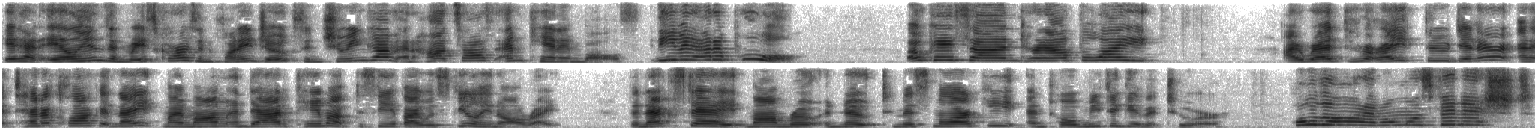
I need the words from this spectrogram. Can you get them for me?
It had aliens and race cars and funny jokes and chewing gum and hot sauce and cannonballs. It even had a pool. Okay, son, turn out the light. I read th- right through dinner, and at 10 o'clock at night, my mom and dad came up to see if I was feeling all right. The next day, mom wrote a note to Miss Malarkey and told me to give it to her. Hold on, I'm almost finished.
